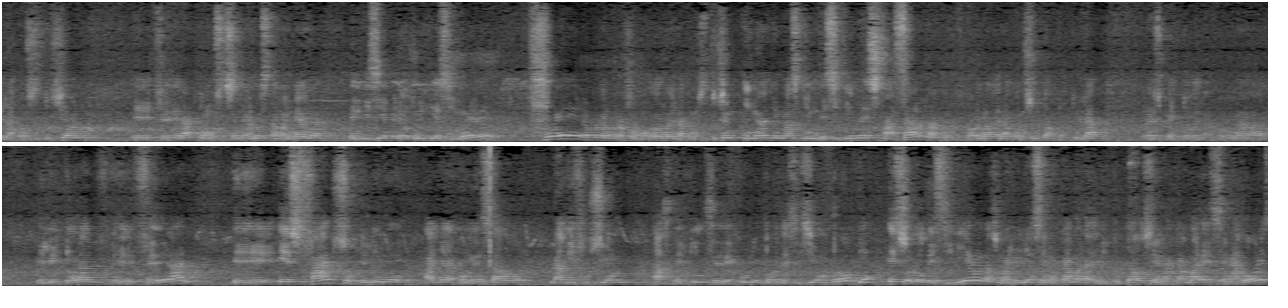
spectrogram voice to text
la Constitución eh, Federal, como se señaló esta mañana en diciembre de 2019. Fue el órgano reformador de la Constitución y nadie más quien decidió desfasar la jornada de la consulta popular respecto de la jornada electoral eh, federal. Eh, es falso que el INE haya comenzado la difusión hasta el 15 de julio por decisión propia. Eso lo decidieron las mayorías en la Cámara de Diputados y en la Cámara de Senadores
